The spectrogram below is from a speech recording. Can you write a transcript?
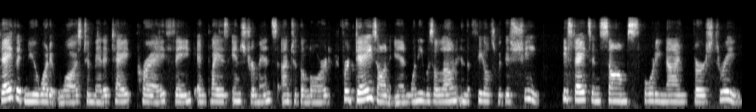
David knew what it was to meditate, pray, think, and play his instruments unto the Lord for days on end when he was alone in the fields with his sheep. He states in Psalms 49 verse 3.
